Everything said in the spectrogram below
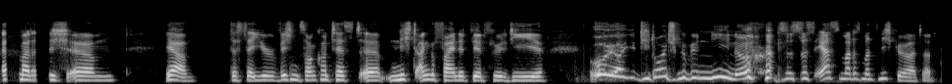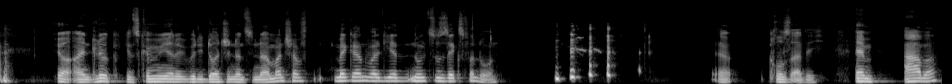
Erstmal, dass ich, ähm, ja, dass der Eurovision Song Contest äh, nicht angefeindet wird für die, oh ja, die Deutschen gewinnen nie, ne? Das ist das erste Mal, dass man es nicht gehört hat. Ja, ein Glück. Jetzt können wir ja über die deutsche Nationalmannschaft meckern, weil die hat 0 zu 6 verloren. ja, großartig. Ähm, aber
